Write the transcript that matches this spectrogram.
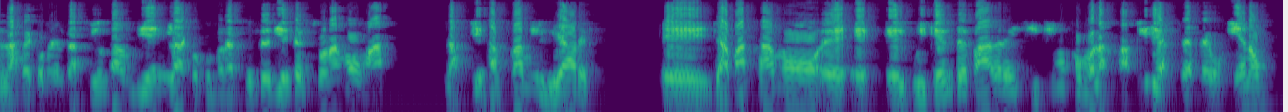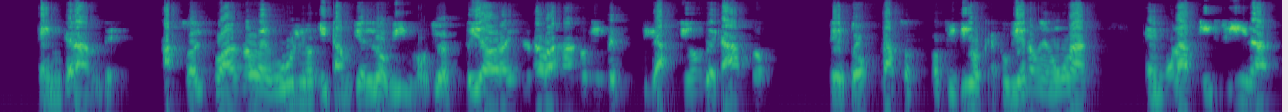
la, recomendación también, la conglomeración de 10 personas o más, las fiestas familiares. Eh, ya pasamos eh, eh, el weekend de padres y vimos como las familias se reunieron en grande. Pasó el 4 de julio y también lo vimos. Yo estoy ahora trabajando en investigación de casos, de dos casos positivos que estuvieron en una, en una piscina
